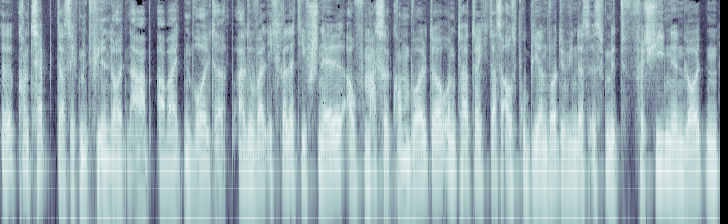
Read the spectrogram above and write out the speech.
äh, Konzept, dass ich mit vielen Leuten arbeiten wollte. Also weil ich relativ schnell auf Masse kommen wollte und tatsächlich das ausprobieren wollte, wie das ist mit verschiedenen Leuten,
